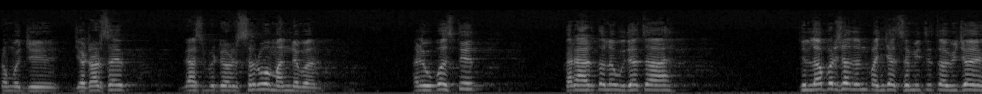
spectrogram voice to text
प्रमोदजी जठारसाहेब व्यासपीठावर सर्व मान्यवर आणि उपस्थित खऱ्या अर्थानं उद्याचा जिल्हा परिषद आणि पंचायत समितीचा विजय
